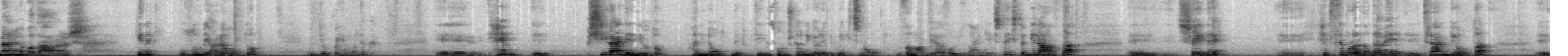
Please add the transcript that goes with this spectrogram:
Merhabalar. Gene uzun bir ara oldu. Video koyamadık. Ee, hem e, bir şeyler deniyordum. Hani ne olup ne bittiğini sonuçlarını görebilmek için o zaman biraz o yüzden geçti. İşte biraz da e, şeyde e, hepsi burada da ve e, Trendyol'da e,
